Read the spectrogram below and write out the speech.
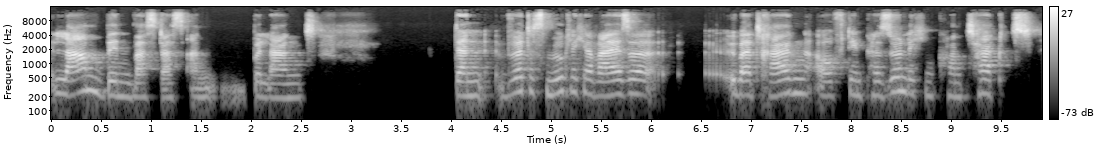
lahm bin, was das anbelangt, dann wird es möglicherweise übertragen auf den persönlichen Kontakt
